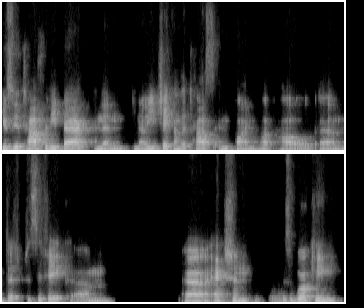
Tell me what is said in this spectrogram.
gives you a task feedback, and then you know you check on the task endpoint how, how um, the specific um, uh, action is working.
